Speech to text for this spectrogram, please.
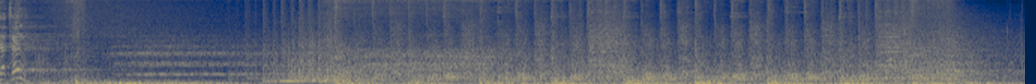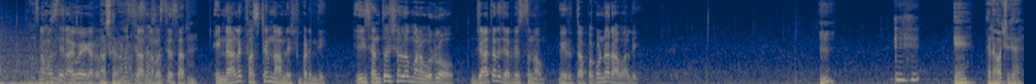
చల్ చల్. నమస్తే రాఘవయ్య గారు. నమస్కారం. సార్ నమస్తే సార్. ఇన్నాళ్ళకి ఫస్ట్ టైం నామినేషన్ పడింది. ఈ సంతోషంలో మన ఊర్లో జాతర జరిపిస్తున్నాం. మీరు తప్పకుండా రావాలి. ఏ రావచ్చుగా?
